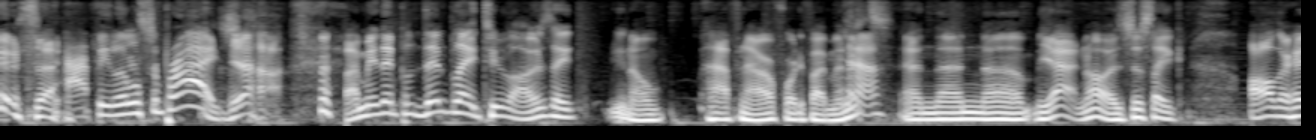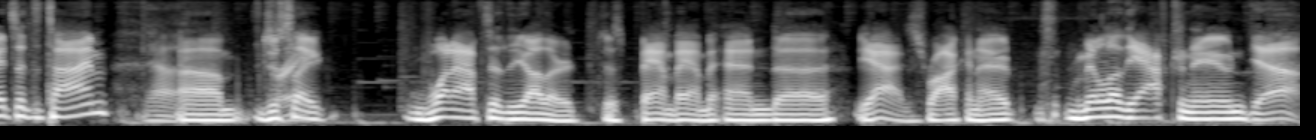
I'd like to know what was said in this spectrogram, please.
it's a happy little surprise. Yeah. I mean, they pl- didn't play too long. It was like you know half an hour, forty five minutes, and then uh, yeah, no, it's just like all their hits at the time. Yeah. um, just Great. like one after the other, just bam, bam, and uh, yeah, just rocking out middle of the afternoon. Yeah.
